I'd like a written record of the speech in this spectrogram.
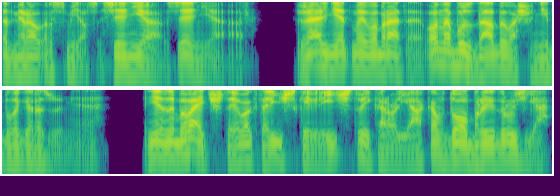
Адмирал рассмеялся. — Сеньор, сеньор, жаль, нет моего брата. Он обуздал бы ваше неблагоразумие. Не забывайте, что его католическое величество и король Яков — добрые друзья.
